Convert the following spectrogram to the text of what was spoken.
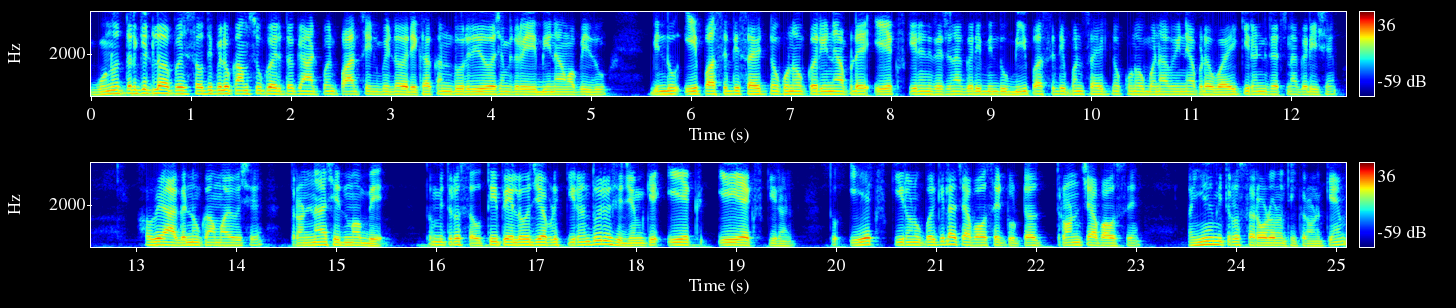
ગુણોત્તર કેટલો આપે સૌથી પહેલું કામ શું કર્યું તો કે આઠ પોઈન્ટ પાંચ સેન્ટીમીટર રેખાખંડ દોરી દીધો છે. મિત્રો, એ બી નામ આપી દીધું. બિંદુ એ પાસેથી સાઈડનો ખૂણો કરીને આપણે એ એક્સ કિરણની રચના કરી, બિંદુ બી પાસેથી પણ સાઈડનો ખૂણો બનાવીને આપણે વાય કિરણની રચના કરી છે. હવે આગળનું કામ આવ્યું છે. ત્રણના છેદમાં બે. તો મિત્રો સૌથી પહેલો જે આપણે કિરણ દોર્યું છે, જેમ કે એ એક્સ એ, એક્સ કિરણ, તો એ એક્સ કિરણ ઉપર કેટલા ચાપ આવશે? ટોટલ ત્રણ ચાપ આવશે. અહીંયા મિત્રો સરવાળો નથી કરવાનો. કેમ?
